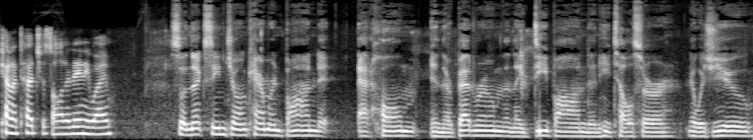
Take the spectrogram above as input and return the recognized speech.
Kind of touches on it anyway. So next scene, Joe and Cameron bond at home in their bedroom. Then they debond, and he tells her it was you.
